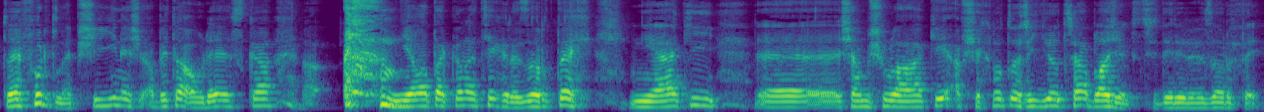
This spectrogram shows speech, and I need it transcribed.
to je furt lepší, než aby ta ODSka měla takhle na těch rezortech nějaký e, šamšuláky a všechno to řídil třeba Blažek z čtyři rezorty.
